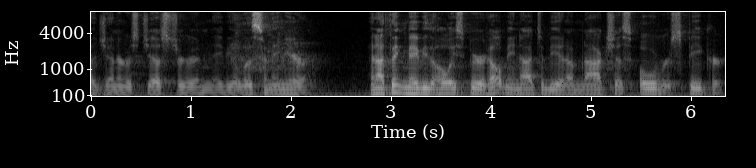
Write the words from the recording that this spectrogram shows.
a generous gesture and maybe a listening ear. And I think maybe the Holy Spirit helped me not to be an obnoxious over speaker.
